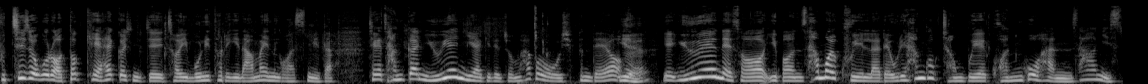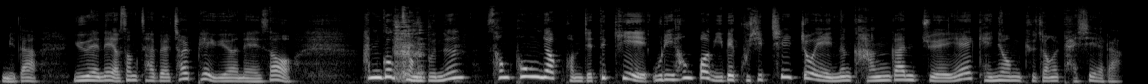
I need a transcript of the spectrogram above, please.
구체적으로 어떻게 할 것인지 저희 모니터링이 남아 있는 것 같습니다. 제가 잠깐 유엔 이야기를 좀 하고 싶은데요. 예. 예, 유엔에서 이번 3월 9일 날에 우리 한국 정부에 권고한 사항이 있습니다. 유엔의 여성차별 철폐 위원회에서 한국 정부는 성폭력 범죄, 특히 우리 헌법 297조에 있는 강간죄의 개념 규정을 다시 해라.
